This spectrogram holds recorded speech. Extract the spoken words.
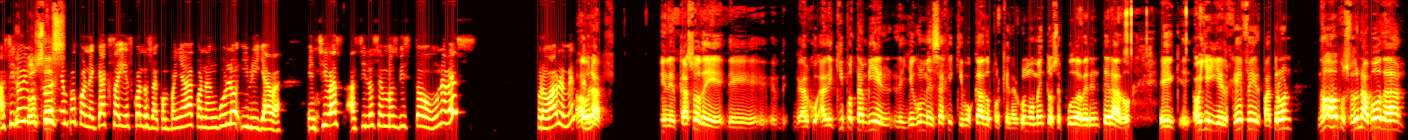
Así lo vimos todo el tiempo con Necaxa y es cuando se acompañaba con Angulo y brillaba. En Chivas así los hemos visto una vez, probablemente. Ahora, en el caso de, al, equipo también le llegó un mensaje equivocado porque en algún momento se pudo haber enterado, eh, oye, ¿y el jefe, el patrón? No, pues fue una boda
